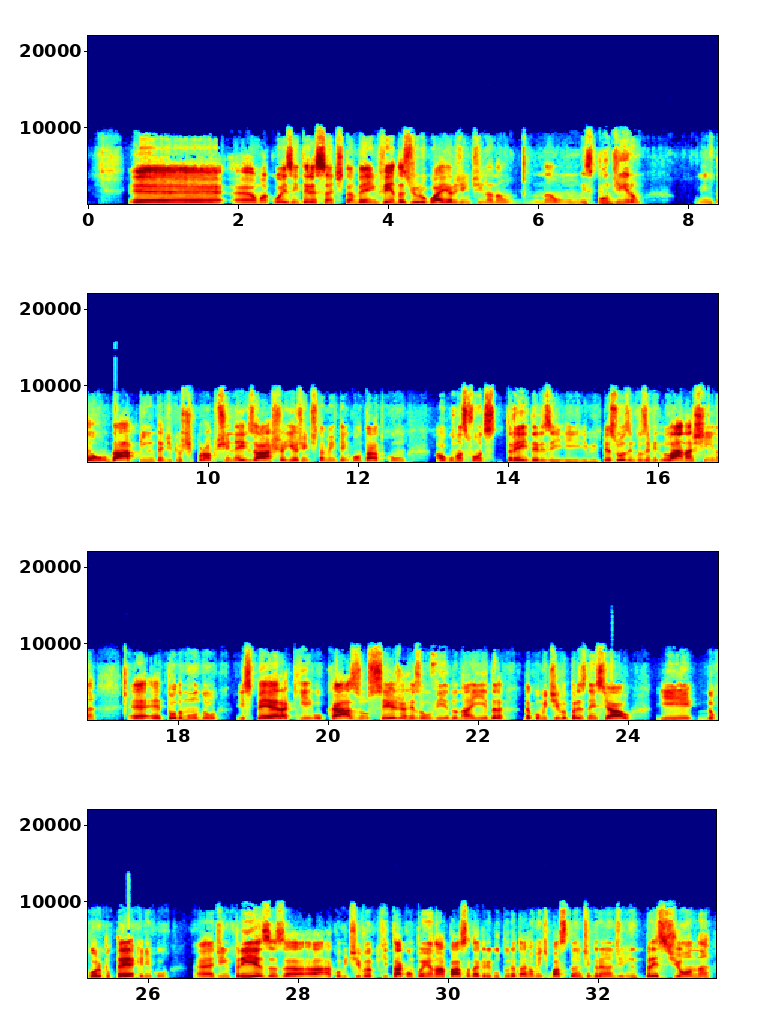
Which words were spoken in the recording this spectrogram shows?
É, é, uma coisa interessante também, vendas de Uruguai e Argentina não, não explodiram então dá a pinta de que o próprio chinês acha, e a gente também tem contato com algumas fontes traders e, e, e pessoas, inclusive lá na China, é, é, todo mundo espera que o caso seja resolvido na ida da comitiva presidencial e do corpo técnico é, de empresas. A, a, a comitiva que está acompanhando a pasta da agricultura está realmente bastante grande, impressiona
